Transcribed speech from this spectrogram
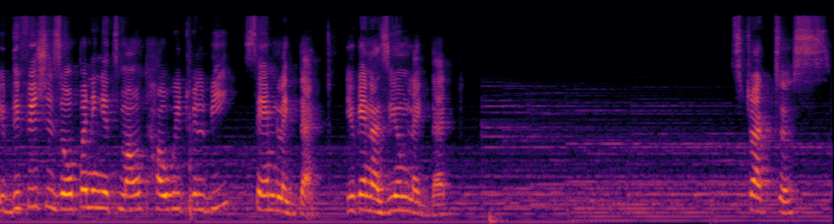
If the fish is opening its mouth, how it will be? Same like that. You can assume like that. Structures.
